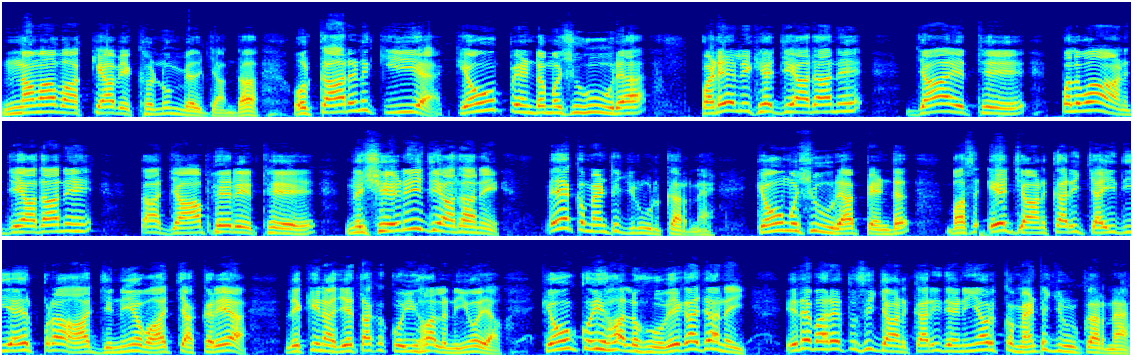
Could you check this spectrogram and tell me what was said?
ਨਵਾਂ ਵਾਕਿਆ ਵੇਖਣ ਨੂੰ ਮਿਲ ਜਾਂਦਾ। ਔਰ ਕਾਰਨ ਕੀ ਹੈ? ਕਿਉਂ ਪਿੰਡ ਮਸ਼ਹੂਰ ਹੈ? ਪੜ੍ਹੇ ਲਿਖੇ ਜ਼ਿਆਦਾ ਨੇ ਜਾਂ ਇੱਥੇ ਪਹਿਲਵਾਨ ਜ਼ਿਆਦਾ ਨੇ ਤਾਂ ਜਾਂ ਫਿਰ ਇੱਥੇ ਨਸ਼ੇੜੀ ਜ਼ਿਆਦਾ ਨੇ? ਇਹ ਕਮੈਂਟ ਜ਼ਰੂਰ ਕਰਨਾ ਕਿਉਂ ਮਸ਼ਹੂਰ ਹੈ ਪਿੰਡ? ਬਸ ਇਹ ਜਾਣਕਾਰੀ ਚਾਹੀਦੀ ਹੈ, ਇਹ ਭਰਾ ਜਿੰਨੀ ਆਵਾਜ਼ ਚੱਕ ਰਿਹਾ, ਲੇਕਿਨ ਅਜੇ ਤੱਕ ਕੋਈ ਹੱਲ ਨਹੀਂ ਹੋਇਆ। ਕਿਉਂ ਕੋਈ ਹੱਲ ਹੋਵੇਗਾ ਜਾਂ ਨਹੀਂ? ਇਹਦੇ ਬਾਰੇ ਤੁਸੀਂ ਜਾਣਕਾਰੀ ਦੇਣੀ ਹੈ ਔਰ ਕਮੈਂਟ ਜ਼ਰੂਰ ਕਰਨਾ ਹੈ।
